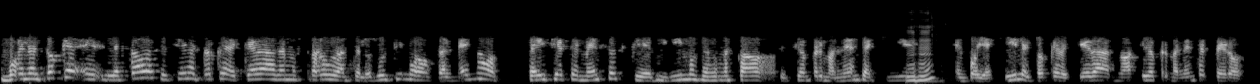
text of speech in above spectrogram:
Bueno, el toque, el estado de excepción, el toque de queda ha demostrado durante los últimos al menos seis, siete meses que vivimos en un estado de excepción permanente aquí en, en, Guayaquil. El toque de queda no ha sido permanente, pero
